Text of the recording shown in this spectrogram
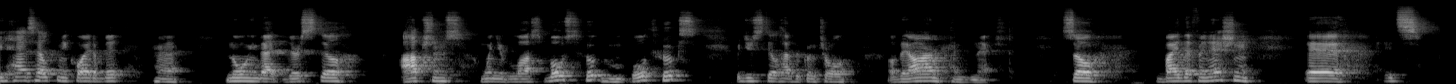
it has helped me quite a bit, uh, knowing that there's still options when you've lost both, hook, both hooks, but you still have the control of the arm and the neck. So by definition, uh, it's,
